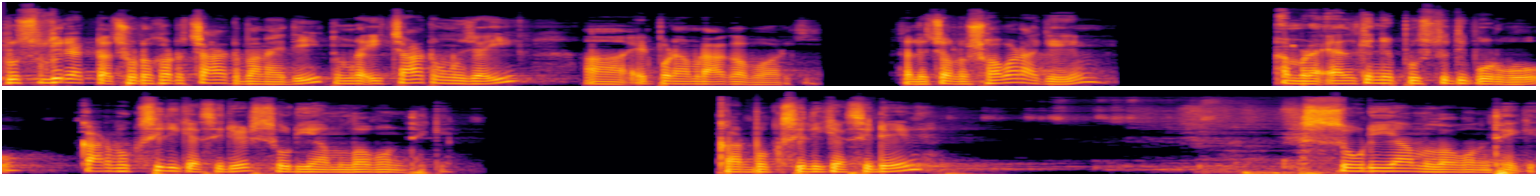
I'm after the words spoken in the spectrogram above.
প্রস্তুতির একটা ছোটোখাটো চার্ট বানাই দিই। তোমরা এই চার্ট অনুযায়ী এরপরে আমরা আগাবো আর কি। তাহলে চলো, সবার আগে আমরা অ্যালকেনের প্রস্তুতি পড়ব কার্বক্সিলিক অ্যাসিডের সোডিয়াম লবণ থেকে। কার্বক্সিলিক অ্যাসিডের সোডিয়াম লবণ থেকে।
